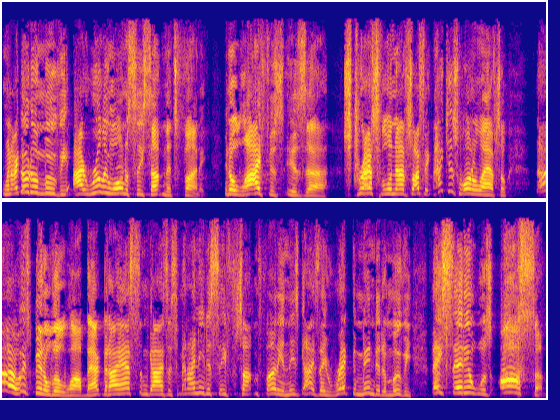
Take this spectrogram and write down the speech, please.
when I go to a movie, I really want to see something that's funny. You know, life is is uh, stressful enough, so I think I just want to laugh. So, oh, it's been a little while back, but I asked some guys. I said, "Man, I need to see something funny." And these guys, they recommended a movie. They said it was awesome.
